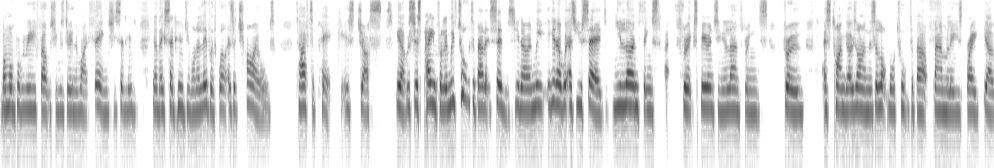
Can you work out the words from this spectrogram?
My mom probably really felt she was doing the right thing. She said, "Who?" You know, they said, "Who do you want to live with?" Well, as a child, to have to pick is just, you know, it was just painful. And we've talked about it since, you know, and we, you know, as you said, you learn things uh, through experience and you learn things through as time goes on and there's a lot more talked about families break you know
